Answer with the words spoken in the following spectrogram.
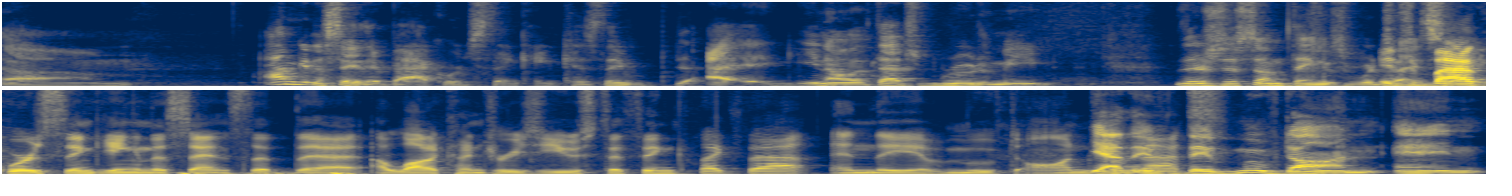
Um, I'm gonna say they're backwards thinking because they, I, you know, if that's rude of me, there's just some things which I It's say- backwards thinking in the sense that, that a lot of countries used to think like that and they have moved on yeah they've, that. they've moved on and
